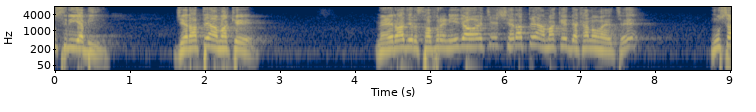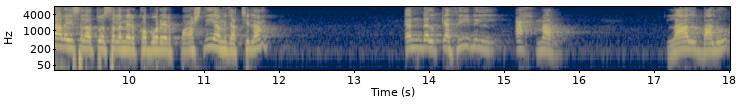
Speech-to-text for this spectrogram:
উসরিয়াবি যে রাতে আমাকে মেয়েরাজের সফরে নিয়ে যাওয়া হয়েছে, সে রাতে আমাকে দেখানো হয়েছে মুসা আলাই সাল্লাতামের কবরের পাশ দিয়ে আমি যাচ্ছিলাম। এন্দাল ক্যাথিবিল আহমার, লাল বালুর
